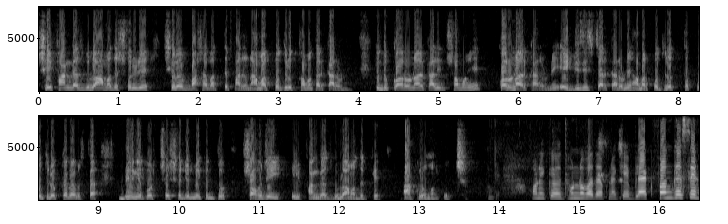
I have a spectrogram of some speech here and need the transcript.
সেই ফাঙ্গাসগুলো আমাদের শরীরে সেভাবে বাসা বাঁধতে পারে না, আমার প্রতিরোধ ক্ষমতার কারণে। কিন্তু করোনার কালীন সময়ে, করোনার কারণে, এই ডিজিজটার কারণে আমার প্রতিরক্ষা প্রতিরক্ষা ব্যবস্থা ভেঙে পড়ছে সেজন্য কিন্তু সহজেই এই ফাঙ্গাসগুলো আমাদেরকে আক্রমণ করছে। অনেক ধন্যবাদ আপনাকে। ব্ল্যাক ফাঙ্গাসের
